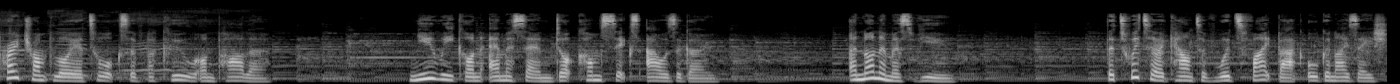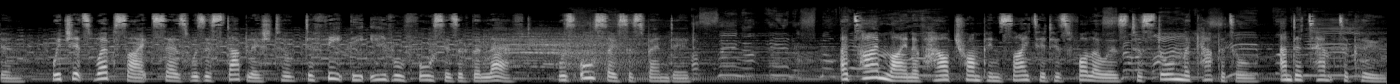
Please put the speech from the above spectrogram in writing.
pro Trump lawyer talks of a coup on Parler. Newsweek on MSN.com six hours ago. Anonymous View. The Twitter account of Wood's Fightback organization, which its website says was established to defeat the evil forces of the left, was also suspended. A timeline of how Trump incited his followers to storm the Capitol and attempt a coup.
